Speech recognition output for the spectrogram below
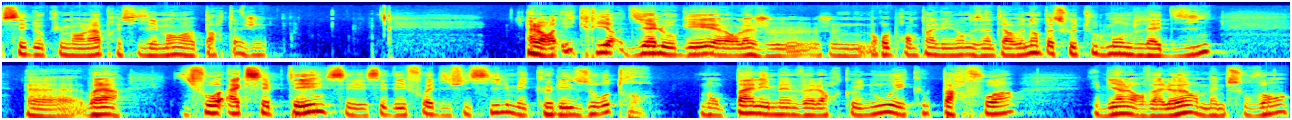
ces documents-là précisément euh, partagés. Alors, écrire, dialoguer, alors là, je, ne reprends pas les noms des intervenants parce que tout le monde l'a dit. Euh, voilà, il faut accepter, c'est des fois difficile, mais que les autres n'ont pas les mêmes valeurs que nous et que parfois, eh bien, leurs valeurs, même souvent,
